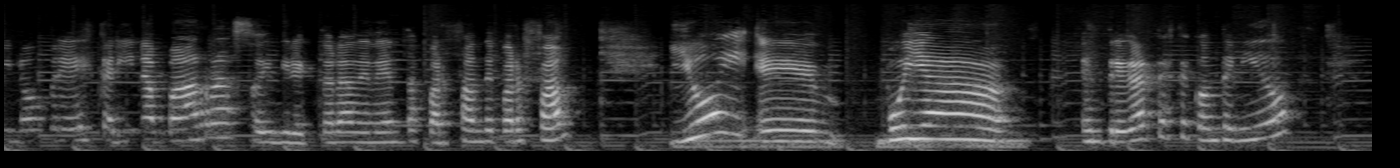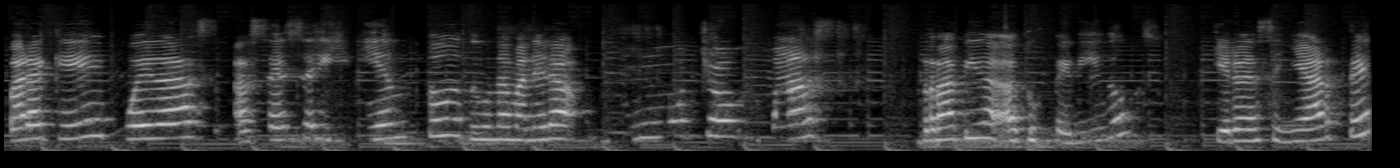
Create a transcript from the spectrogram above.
Mi nombre es Karina Parra, soy directora de ventas Parfum de Parfum y hoy eh, voy a entregarte este contenido para que puedas hacer seguimiento de una manera mucho más rápida a tus pedidos. Quiero enseñarte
